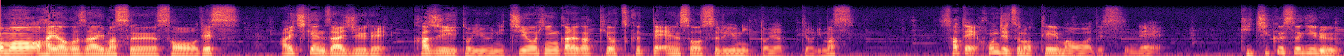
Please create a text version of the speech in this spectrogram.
うもおはようございます。そうです。愛知県在住でカジーという日用品から楽器を作って演奏するユニットをやっております。さて本日のテーマはですね、鬼畜すぎる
